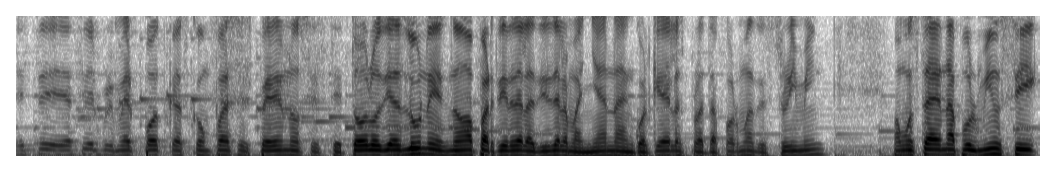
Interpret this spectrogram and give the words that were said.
este ha sido el primer podcast, compas. Espérenos este, todos los días lunes, ¿no? A partir de las 10 de la mañana en cualquiera de las plataformas de streaming. Vamos a estar en Apple Music,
